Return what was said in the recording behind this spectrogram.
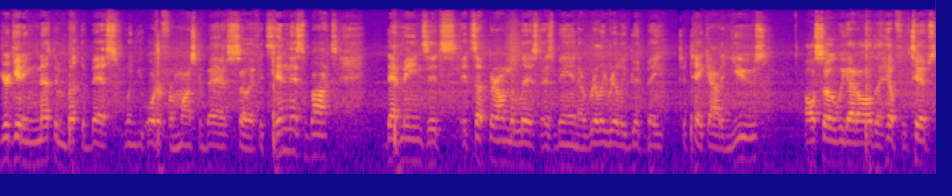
you're getting nothing but the best when you order from Monster Bass. So if it's in this box, that means it's it's up there on the list as being a really really good bait to take out and use. Also, we got all the helpful tips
